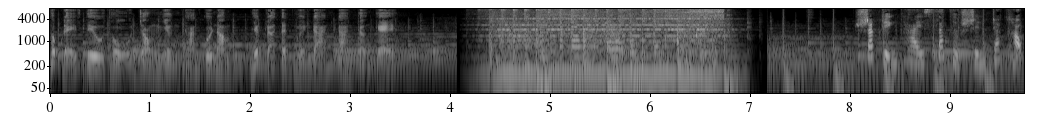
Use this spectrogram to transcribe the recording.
thúc đẩy tiêu thụ trong những tháng cuối năm, nhất là Tết Nguyên đán đang cận kề. Sắp triển khai xác thực sinh trắc học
